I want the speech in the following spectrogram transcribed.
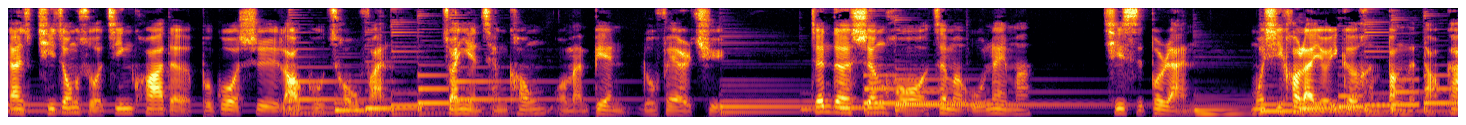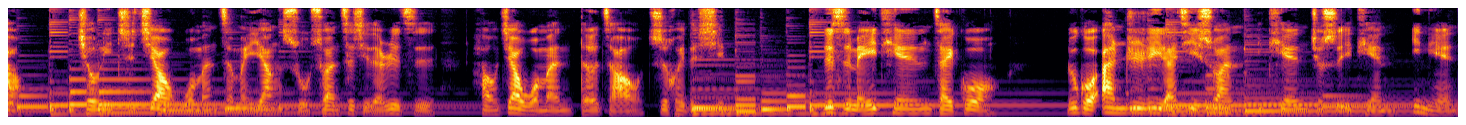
但其中所经夸的不过是劳苦愁烦，转眼成空，我们便如飞而去。”真的生活这么无奈吗？其实不然，摩西后来有一个很棒的祷告，求你指教我们怎么样数算自己的日子，好叫我们得着智慧的心。日子每一天在过，如果按日历来计算，一天就是一天，一年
